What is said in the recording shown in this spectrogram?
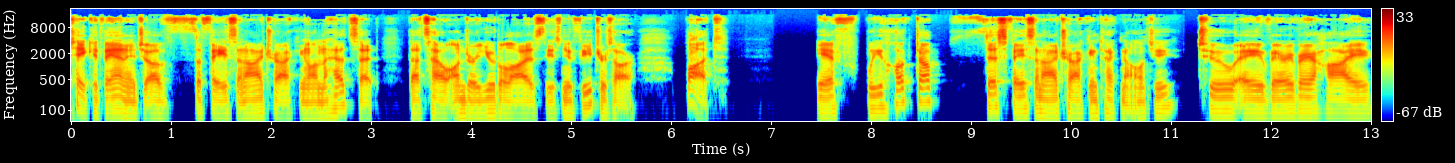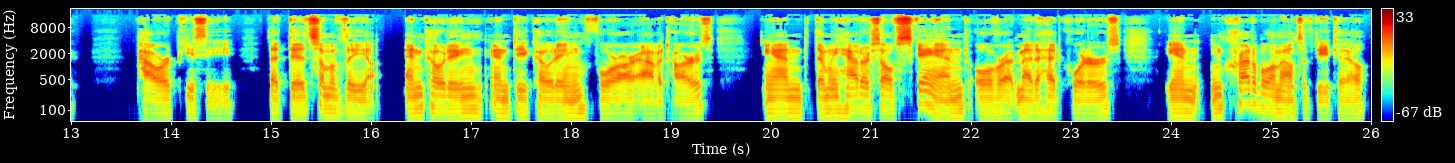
take advantage of the face and eye tracking on the headset. That's how underutilized these new features are. But if we hooked up this face and eye tracking technology to a very, very high powered PC that did some of the encoding and decoding for our avatars. And then we had ourselves scanned over at Meta headquarters in incredible amounts of detail.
